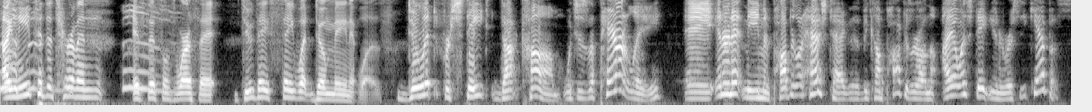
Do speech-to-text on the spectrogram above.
I need to determine if this was worth it. Do they say what domain it was? doitforstate.com, which is apparently a internet meme and popular hashtag that has become popular on the Iowa State University campus.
